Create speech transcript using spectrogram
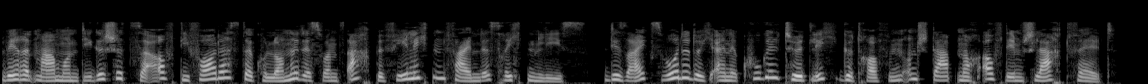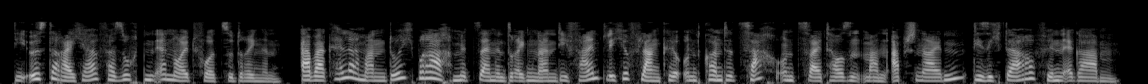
während Marmont die Geschütze auf die vorderste Kolonne des von Ach befehligten Feindes richten ließ. De Sykes wurde durch eine Kugel tödlich getroffen und starb noch auf dem Schlachtfeld. Die Österreicher versuchten erneut vorzudringen aber Kellermann durchbrach mit seinen Drängnern die feindliche Flanke und konnte Zach und 2000 Mann abschneiden, die sich daraufhin ergaben.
